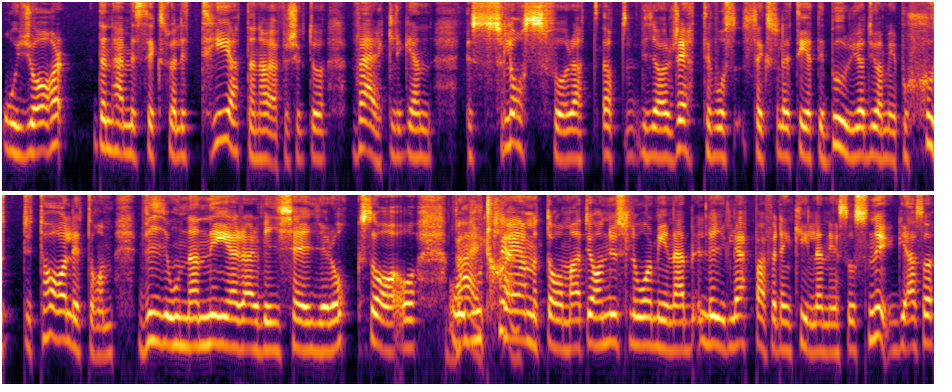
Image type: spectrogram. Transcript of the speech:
Och jag har den här med sexualiteten har jag försökt att verkligen slåss för att, att vi har rätt till vår sexualitet. Det började jag med på 70-talet om vi onanerar vi tjejer också och, och gjort skämt om att ja nu slår mina blygläppar för den killen är så snygg. Alltså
